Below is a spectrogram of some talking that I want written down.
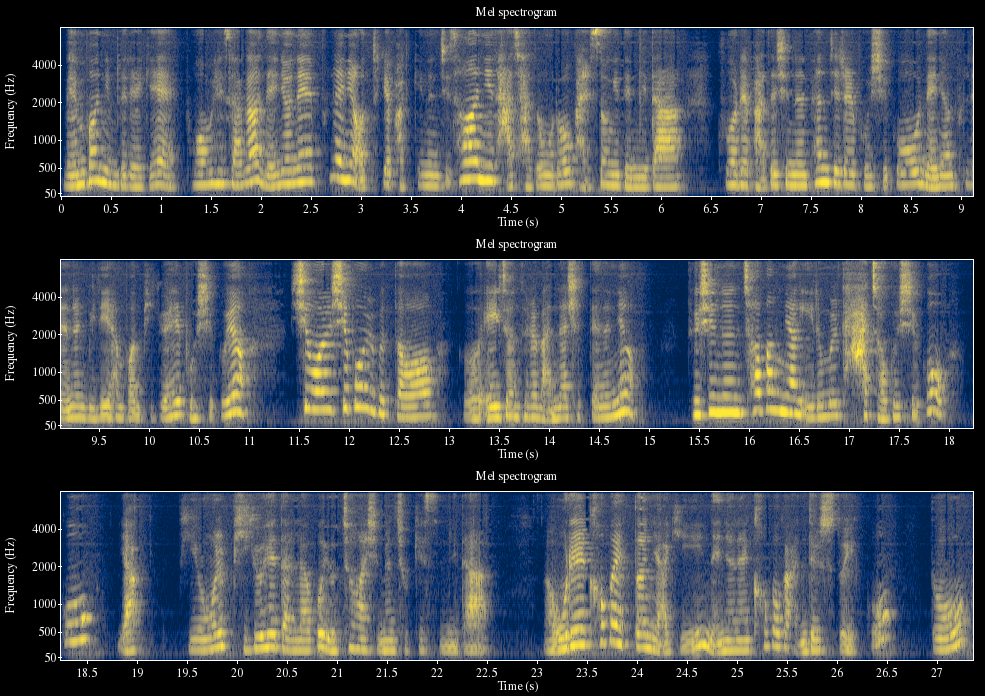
멤버님들에게 보험회사가 내년에 플랜이 어떻게 바뀌는지 서한이 다 자동으로 발송이 됩니다. 9월에 받으시는 편지를 보시고 내년 플랜을 미리 한번 비교해 보시고요. 10월 15일부터 그 에이전트를 만나실 때는요. 드시는 처방약 이름을 다 적으시고 꼭 약 비용을 비교해 달라고 요청하시면 좋겠습니다. 어, 올해 커버했던 약이 내년엔 커버가 안 될 수도 있고 또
